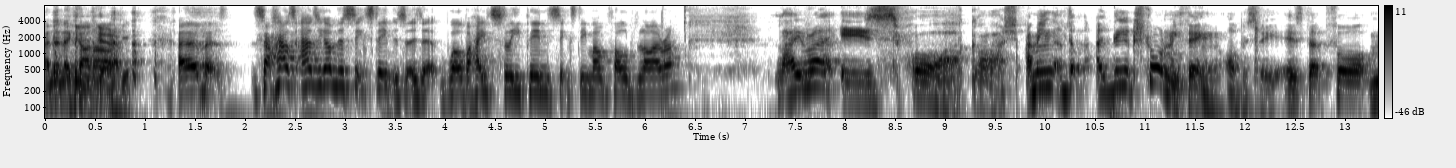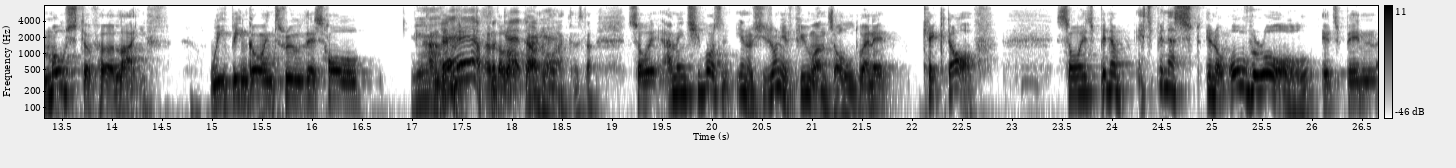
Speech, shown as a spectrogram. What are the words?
and then they can't Yeah. argue. Um, so how's how's he going to 16? Is, is it well behaved sleeping 16 month old Lyra? Lyra is, oh gosh. I mean, the, the extraordinary thing, obviously, is that for most of her life, we've been going through this whole Yeah. pandemic Yeah, and the lockdown that, and all that kind of stuff. So, it, I mean, she wasn't, you know, she's only a few months old when it kicked off. So it's been a, it's been a, you know, overall, it's been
